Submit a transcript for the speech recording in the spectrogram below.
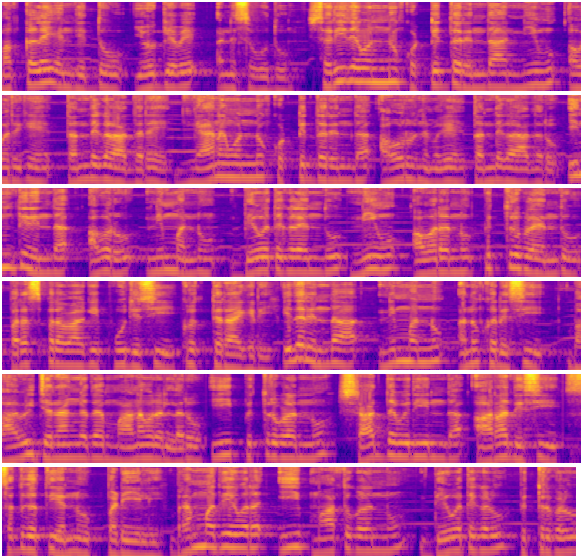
ಮಕ್ಕಳೇ ಎಂದಿದ್ದು ಯೋಗ್ಯವೇ ಅನಿಸುವುದು. ಶರೀರವನ್ನು ಕೊಟ್ಟಿದ್ದರಿಂದ ನೀವು ಅವರಿಗೆ ತಂದೆಗಳಾದರೆ ಜ್ಞಾನವನ್ನು ಕೊಟ್ಟಿದ್ದರಿಂದ ಅವರು ನಿಮಗೆ ತಂದೆಗಳಾದರು. ಇಂದಿನಿಂದ ಅವರು ನಿಮ್ಮನ್ನು ದೇವತೆಗಳೆಂದು, ನೀವು ಅವರನ್ನು ಪಿತೃಗಳೆಂದು ಪರಸ್ಪರವಾಗಿ ಪೂಜಿಸಿ ಕೃತ್ಯರಾಗಿರಿ. ಇದರಿಂದ ನಿಮ್ಮನ್ನು ಅನುಕರಿಸಿ ಭಾವಿ ಜನಾಂಗದ ಮಾನವರೆಲ್ಲರೂ ಈ ಪಿತೃಗಳನ್ನು ಶ್ರಾದ್ದವಿಧಿಯಿಂದ ಆರಾಧಿಸಿ ಸದ್ಗತಿಯನ್ನು ಪಡೆಯಲಿ. ಬ್ರಹ್ಮದೇವರ ಈ ಮಾತುಗಳನ್ನು ದೇವತೆಗಳು, ಪಿತೃಗಳು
